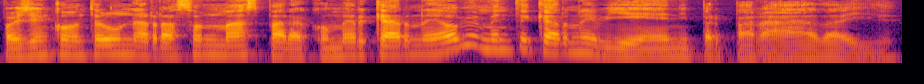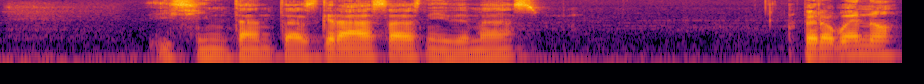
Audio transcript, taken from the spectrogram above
pues ya encontré una razón más para comer carne, obviamente carne bien y preparada y, y sin tantas grasas ni demás. Pero bueno,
